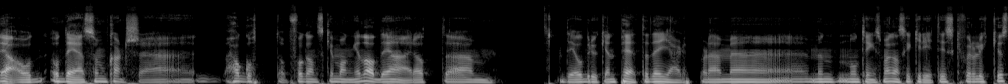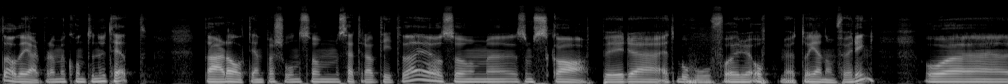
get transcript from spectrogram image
Ja, og, og, det som kanskje har gått opp for ganske mange, da, det er at um, det å bruke en PT det hjelper deg med, med noen ting som er ganske kritisk for å lykkes. Da, og det hjelper deg med kontinuitet. Da er det alltid en person som setter av tid til deg, og som, eh, som skaper eh, et behov for oppmøte og gjennomføring. Og eh,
